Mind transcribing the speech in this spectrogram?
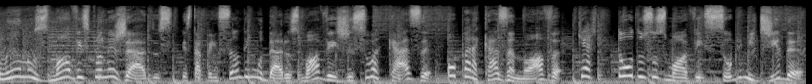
Galanos Móveis Planejados. Está pensando em mudar os móveis de sua casa ou para casa nova? Quer todos os móveis sob medida?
